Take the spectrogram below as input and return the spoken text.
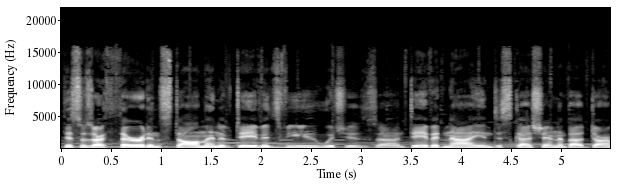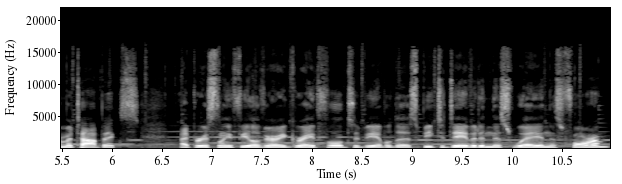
This was our third installment of David's View, which is uh, David and I in discussion about Dharma topics. I personally feel very grateful to be able to speak to David in this way in this forum,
